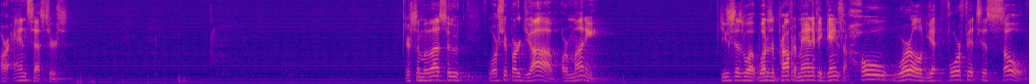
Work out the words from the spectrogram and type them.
our ancestors. There's some of us who worship our job or money Jesus says, What, what does it profit a man if he gains the whole world yet forfeits his soul?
